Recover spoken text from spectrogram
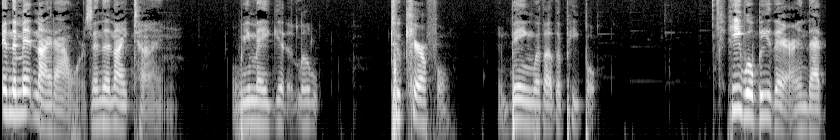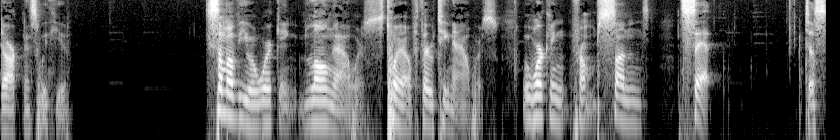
In the midnight hours, in the nighttime, we may get a little too careful in being with other people. He will be there in that darkness with you. Some of you are working long hours, 12, 13 hours. We're working from sunset to,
